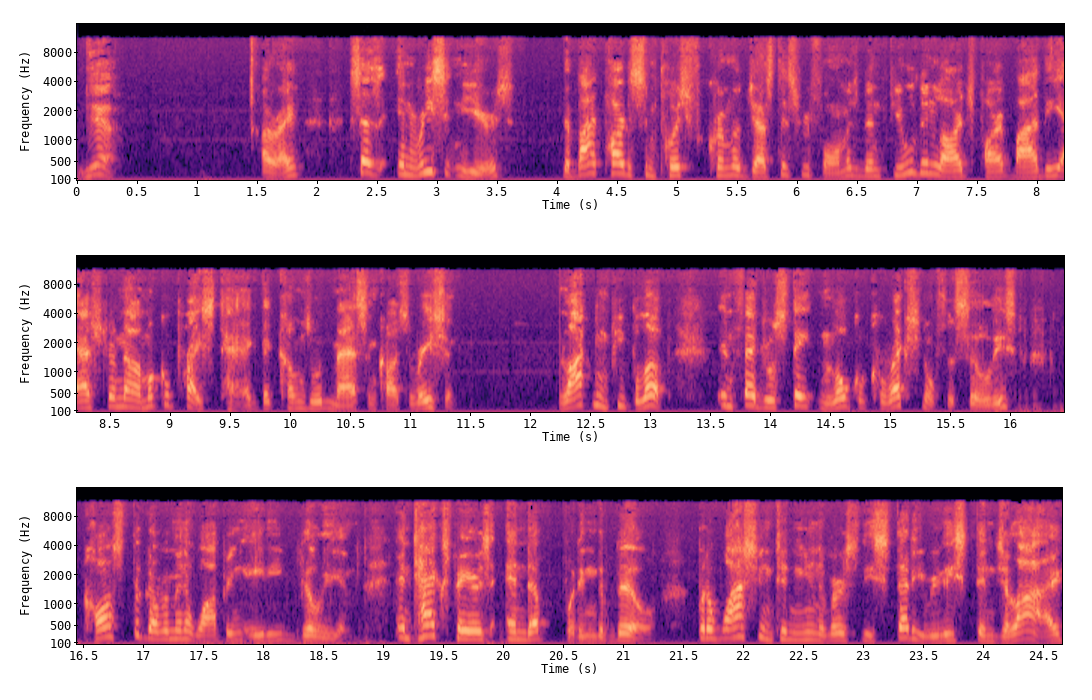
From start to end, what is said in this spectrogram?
Yeah. All right. It says in recent years, the bipartisan push for criminal justice reform has been fueled in large part by the astronomical price tag that comes with mass incarceration. Locking people up in federal, state, and local correctional facilities cost the government a whopping 80 billion, and taxpayers end up footing the bill. But a Washington University study released in July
